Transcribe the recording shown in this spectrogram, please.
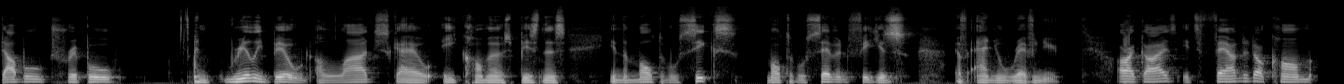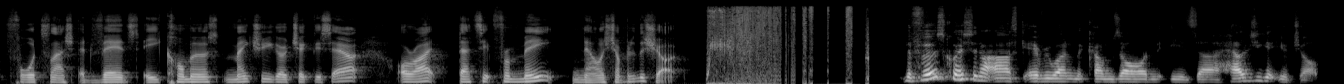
double, triple, and really build a large scale e commerce business in the multiple six, multiple seven figures of annual revenue. All right, guys, it's foundr.com forward slash advanced e commerce. Make sure you go check this out. All right, that's it from me. Now let's jump into the show. The first question I ask everyone that comes on is uh, How did you get your job?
